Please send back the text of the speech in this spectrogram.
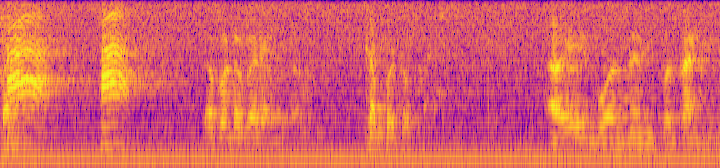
હા હા. કપટો કર્યા. કપટો હવે એ બોલ નથી પોતાની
